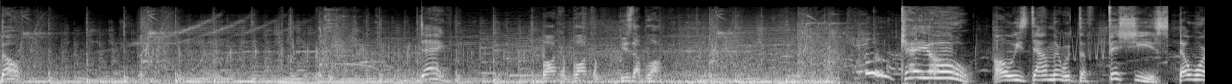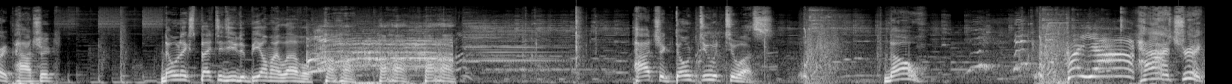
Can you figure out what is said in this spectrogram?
No. Dang. Block him, block him. Use that block. KO! Oh, he's down there with the fishies. Don't worry, Patrick. No one expected you to be on my level. Haha, haha, haha. Patrick, don't do it to us. No. Hiya! Patrick!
